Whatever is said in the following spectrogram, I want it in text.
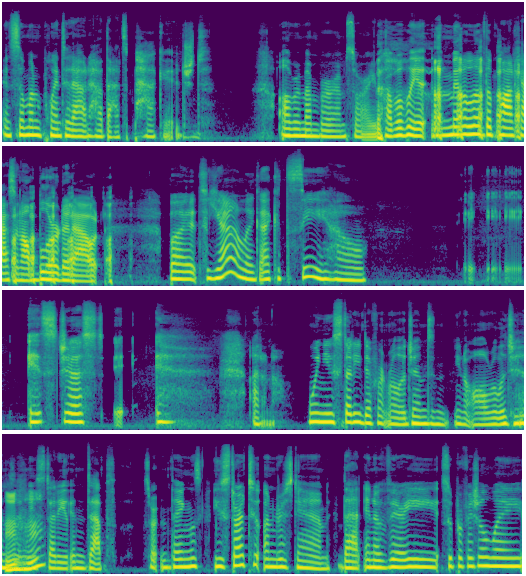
and someone pointed out how that's packaged. I'll remember, I'm sorry, probably in the middle of the podcast and I'll blurt it out. But yeah, like I could see how it's just, I don't know. When you study different religions and, you know, all religions and you study in depth certain things, you start to understand that in a very superficial way,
